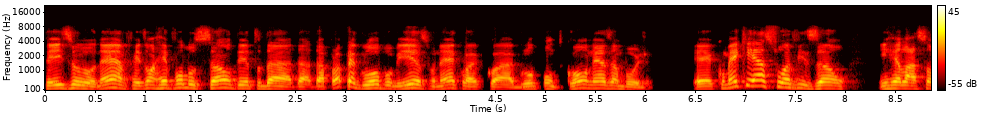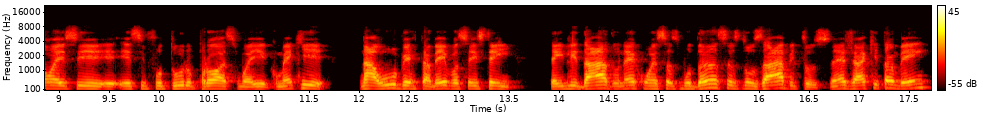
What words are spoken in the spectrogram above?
fez, o, né, fez uma revolução dentro da, da, da própria Globo mesmo, né, com a, com a Globo.com, né, Zambuja? É, como é que é a sua visão em relação a esse, esse futuro próximo aí? Como é que na Uber também vocês têm, têm lidado né, com essas mudanças nos hábitos, né, já que também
